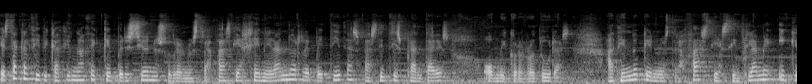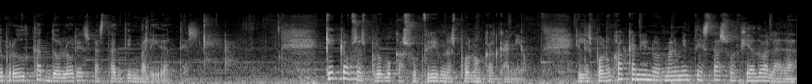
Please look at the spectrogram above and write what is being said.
Esta calcificación hace que presione sobre nuestra fascia generando repetidas fascitis plantares o microroturas, haciendo que nuestra fascia se inflame y que produzca dolores bastante invalidantes. ¿Qué causas provoca sufrir un espolón calcáneo? El espolón calcáneo normalmente está asociado a la edad,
